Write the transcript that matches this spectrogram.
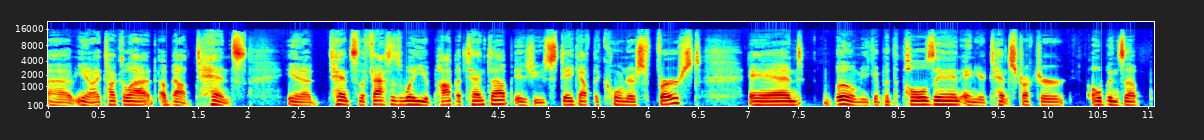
uh, you know, I talk a lot about tents you know, tents, the fastest way you pop a tent up is you stake out the corners first and boom, you can put the poles in and your tent structure opens up,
